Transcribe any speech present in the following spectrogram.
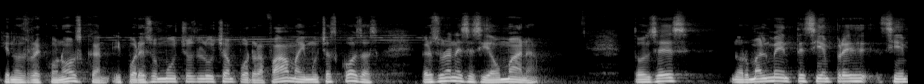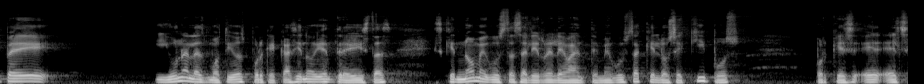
que nos reconozcan. Y por eso muchos luchan por la fama y muchas cosas. Pero es una necesidad humana. Entonces, normalmente siempre, siempre, y uno de los motivos porque casi no hay entrevistas, es que no me gusta salir relevante. Me gusta que los equipos porque es,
